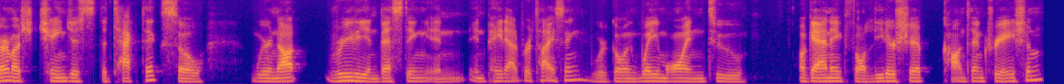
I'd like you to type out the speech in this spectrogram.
very much changes the tactics. So we're not really investing in in paid advertising. We're going way more into organic thought leadership, content creation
